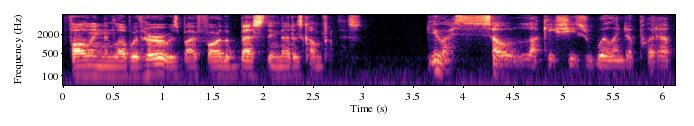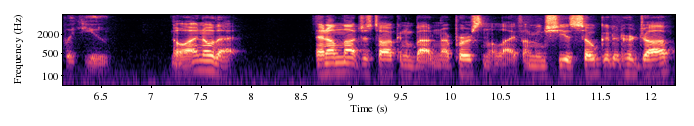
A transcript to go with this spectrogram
Falling in love with her was by far the best thing that has come from this. You are so lucky she's willing to put up with you. No, I know that. And I'm not just talking about in our personal life. I mean, she is so good at her job.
